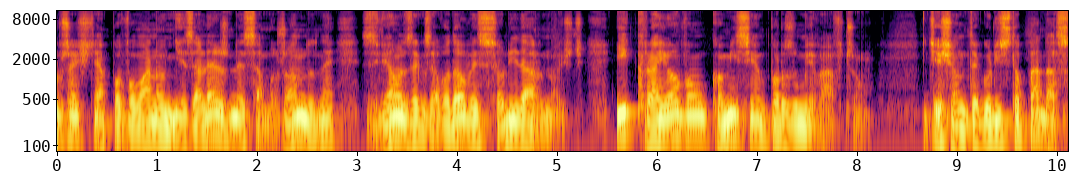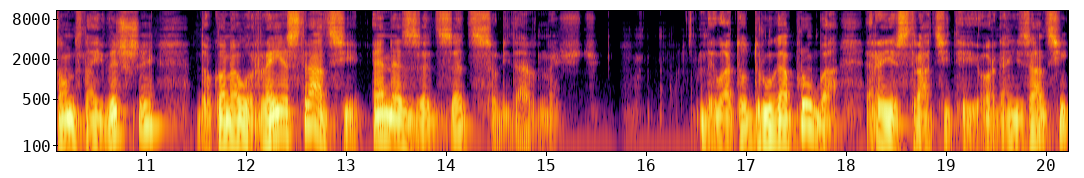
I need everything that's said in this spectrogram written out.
września powołano niezależny, samorządny Związek Zawodowy Solidarność i Krajową Komisję Porozumiewawczą. 10 listopada Sąd Najwyższy dokonał rejestracji NSZZ Solidarność. Była to druga próba rejestracji tej organizacji.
